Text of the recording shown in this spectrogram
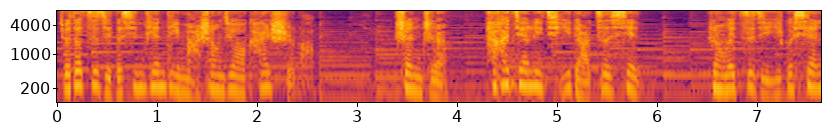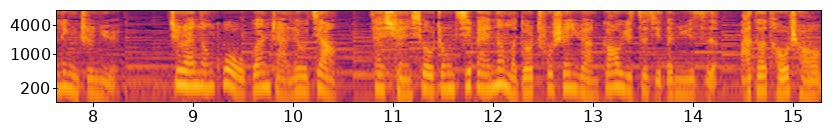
觉得自己的新天地马上就要开始了，甚至他还建立起一点自信，认为自己一个县令之女，居然能过五关斩六将，在选秀中击败那么多出身远高于自己的女子，拔得头筹，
